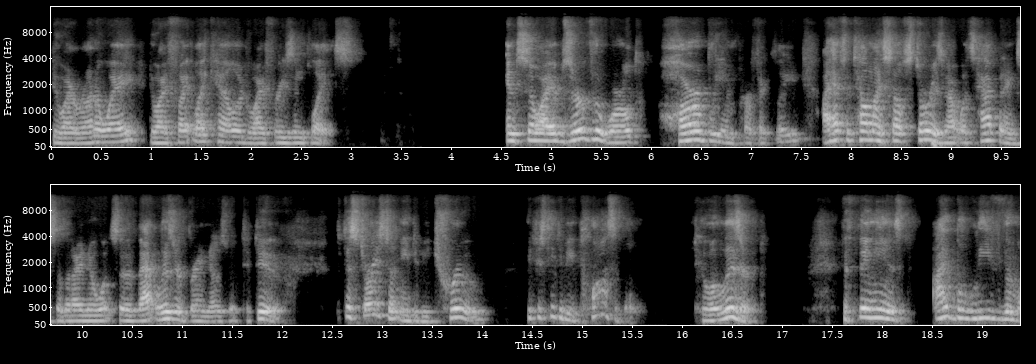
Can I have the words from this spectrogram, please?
Do I run away? Do I fight like hell or do I freeze in place? And so I observe the world horribly imperfectly. I have to tell myself stories about what's happening so that I know what, so that, that lizard brain knows what to do. But the stories don't need to be true, they just need to be plausible to a lizard. The thing is, I believe them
